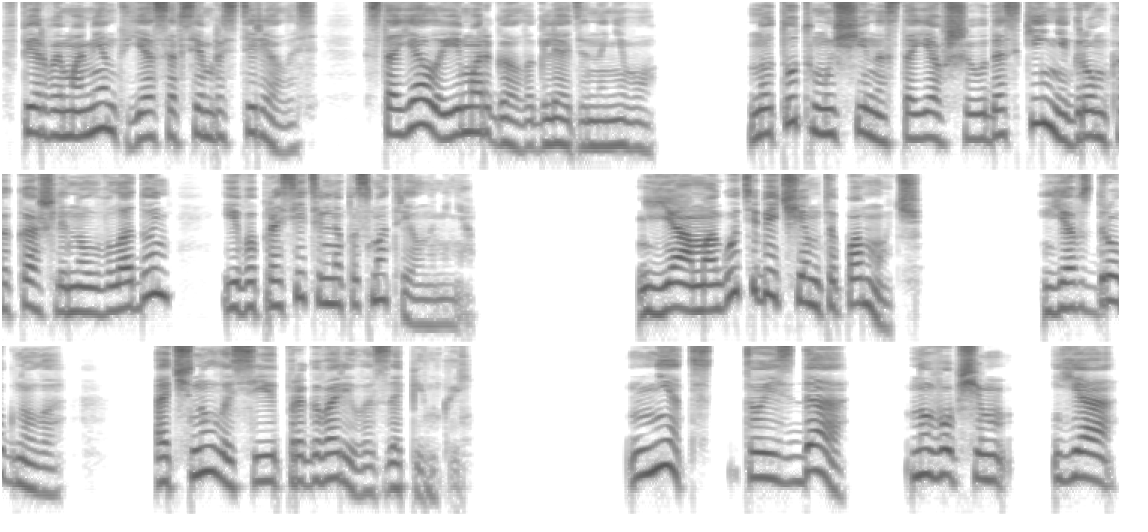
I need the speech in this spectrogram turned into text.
В первый момент я совсем растерялась, стояла и моргала, глядя на него. Но тут мужчина, стоявший у доски, негромко кашлянул в ладонь и вопросительно посмотрел на меня. «Я могу тебе чем-то помочь?» Я вздрогнула, очнулась и проговорила с запинкой. «Нет, то есть да. Ну, в общем, я...»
